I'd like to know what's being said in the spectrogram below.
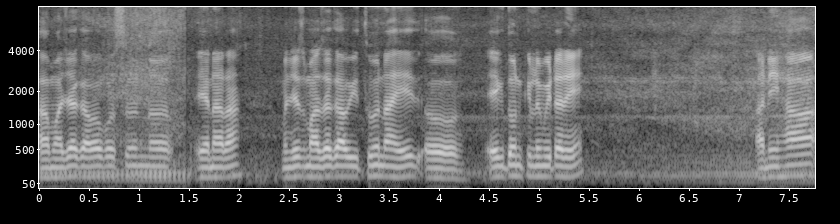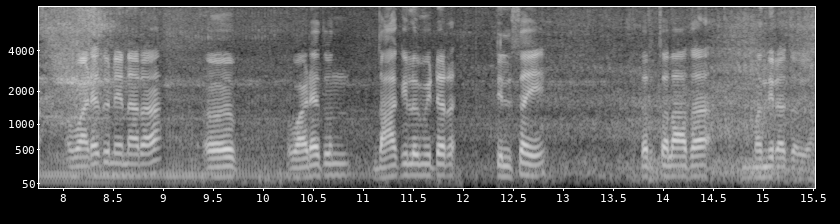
हा माझ्या गावापासून येणारा म्हणजेच माझं गाव इथून आहे एक दोन किलोमीटर आहे. आणि हा वाड्यातून येणारा वाड्यातून दहा किलोमीटर तिलसा आहे. तर चला आता मंदिरात जाऊया.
